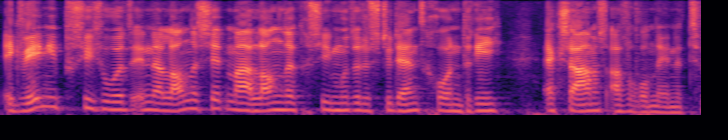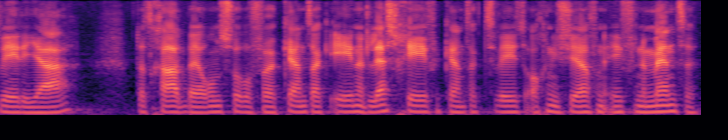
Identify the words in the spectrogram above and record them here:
Ik weet niet precies hoe het in de landen zit, maar landelijk gezien moeten de studenten gewoon drie examens afronden in het tweede jaar. Dat gaat bij ons over Kentak 1 het lesgeven, Kentak 2 het organiseren van evenementen.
